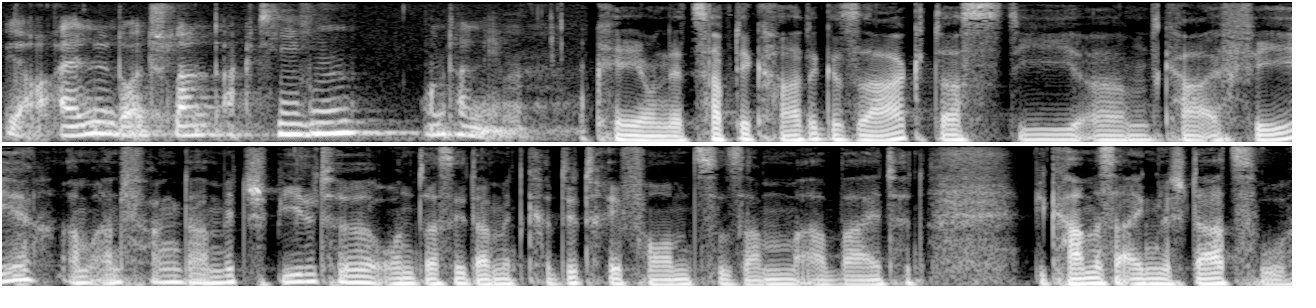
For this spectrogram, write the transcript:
ja, allen in Deutschland aktiven Unternehmen. Okay, und jetzt habt ihr gerade gesagt, dass die ähm, KfW am Anfang da mitspielte und dass ihr da mit Kreditreform zusammenarbeitet. Wie kam es eigentlich dazu?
